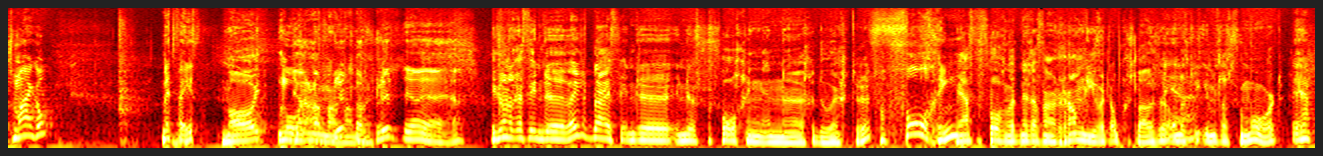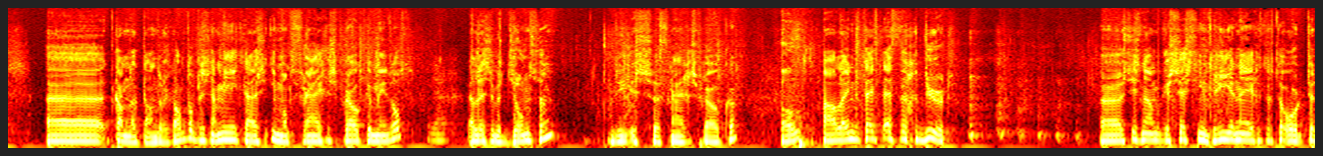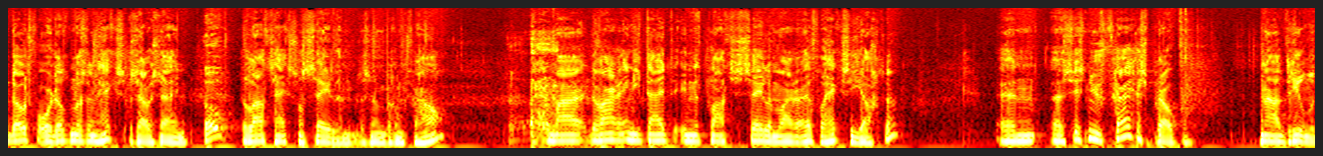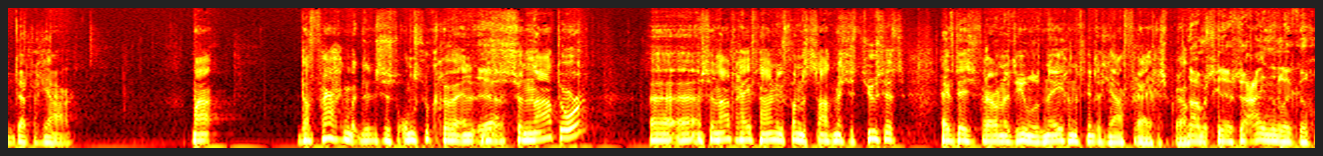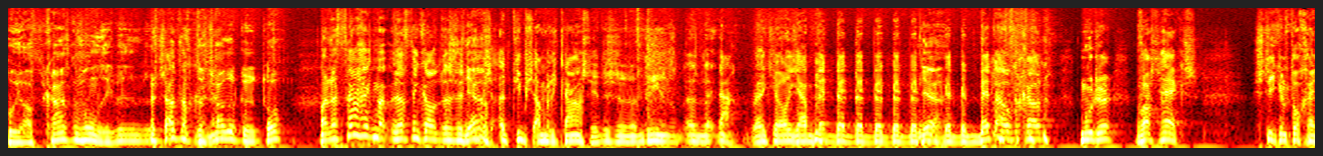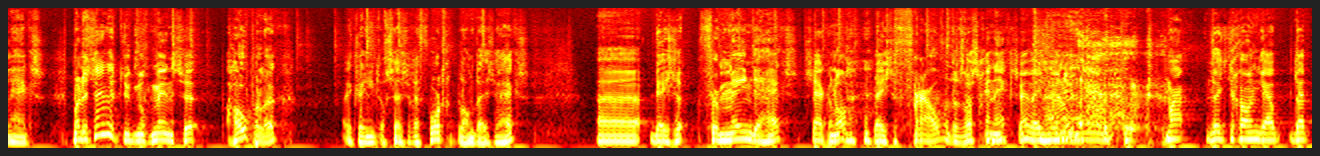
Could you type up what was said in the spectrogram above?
George Michael. Met Faith. Mooi. Mooi, Ja, absoluut, mooi. absoluut. Ja, ja, ja. Ik wil nog even in de, weet je, blijven in de, in de vervolging en eh, gedoe en getrut. Vervolging? Ja, vervolging. Het net over een ram die wordt opgesloten omdat hij iemand had vermoord. Ja. Eh, het kan ook de andere kant op. Dus in Amerika is iemand vrijgesproken inmiddels. Ja. Elizabeth Johnson. Die is eh, vrijgesproken. Oh. Alleen het heeft even geduurd. Eh, ze is namelijk in 1693 te, dood veroordeeld omdat ze een heks zou zijn. Oh. De laatste heks van Salem. Dat is een beroemd verhaal. Maar er waren in die tijd in het plaatsje Salem waren heel veel heksenjachten. En eh, ze is nu vrijgesproken. Na 330 jaar. Maar dan vraag ik me... Dit is dus onderzoek geweest. Ja. dus een senator... eh, een senator heeft haar nu van de staat Massachusetts... heeft deze vrouw na 329 jaar vrijgesproken. Nou, misschien heeft ze eindelijk een goede advocaat gevonden. Ik dat zou ook nog dat kunnen. zou nog kunnen, toch? Maar dat vraag ik me, dat vind ik al, dat is typisch, typisch Amerikaans. Dus een drie, ja, weet je wel, jouw bed, bed, bed, bed, bed, bed, Ja. bed, bed, bed overgrootmoeder was heks. Stiekem toch geen heks. Maar er zijn natuurlijk nog mensen, hopelijk, ik weet niet of zij zich heeft voortgeplant, deze heks. Eh, deze vermeende heks, sterker nog, deze vrouw, want dat was geen heks, hè, weten we nu. Maar dat je gewoon jou, dat,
